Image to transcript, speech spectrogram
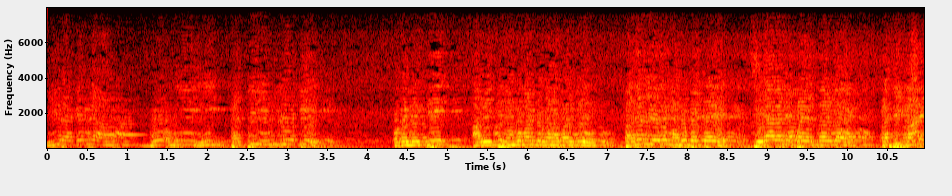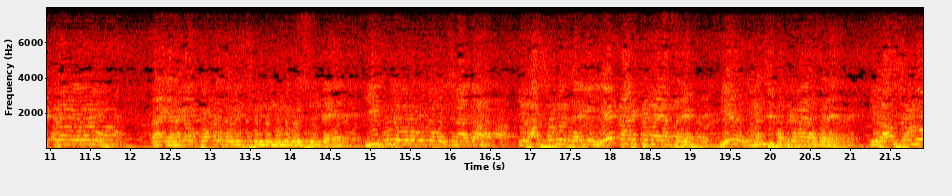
ఈ రకంగా ఈ- ప్రతి ఇంట్లోకి ఒక వ్యక్తి ఆ వ్యక్తి ముఖమంటూ కనపడుతూ ప్రజలు లేదు మధు పెట్టే చేయాలనే ప్రయత్నంలో ప్రతి కార్యక్రమంలోనూ తన వెనకాల పోటంగా వీసుకుంటూ ముందుకు వస్తుంటే ఈ కూటమి ప్రభుత్వం వచ్చినాక ఈ రాష్ట్రంలో జరిగే ఏ కార్యక్రమం అయినా సరే ఏ మంచి పథకమైనా సరే ఈ రాష్ట్రంలో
